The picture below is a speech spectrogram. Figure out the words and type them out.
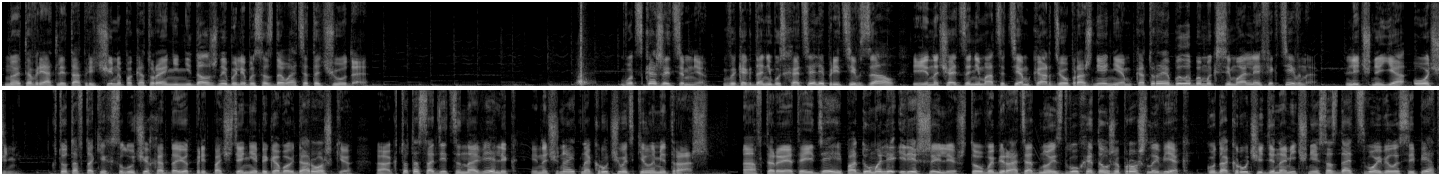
Но это вряд ли та причина, по которой они не должны были бы создавать это чудо. Вот скажите мне, вы когда-нибудь хотели прийти в зал и начать заниматься тем кардиоупражнением, которое было бы максимально эффективно? Лично я очень. Кто-то в таких случаях отдает предпочтение беговой дорожке, а кто-то садится на велик и начинает накручивать километраж. Авторы этой идеи подумали и решили, что выбирать одно из двух – это уже прошлый век, куда круче и динамичнее создать свой велосипед,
